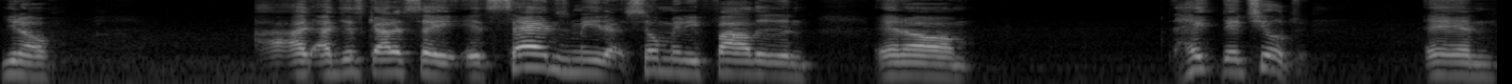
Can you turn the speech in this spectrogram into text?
you know, I, I just gotta say it saddens me that so many fathers and and um hate their children. And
